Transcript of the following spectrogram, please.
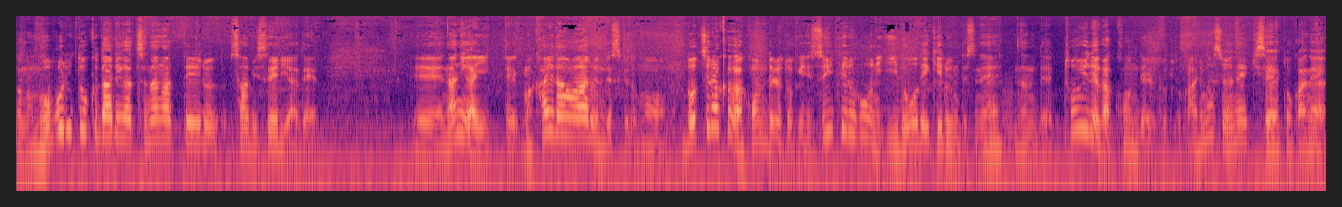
あの上りと下りがつながっているサービスエリアでえー、何がいいって、まあ、階段はあるんですけどもどちらかが混んでる時に空いてる方に移動できるんですね。なんでトイレが混んでる時とかありますよね。帰省とかね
